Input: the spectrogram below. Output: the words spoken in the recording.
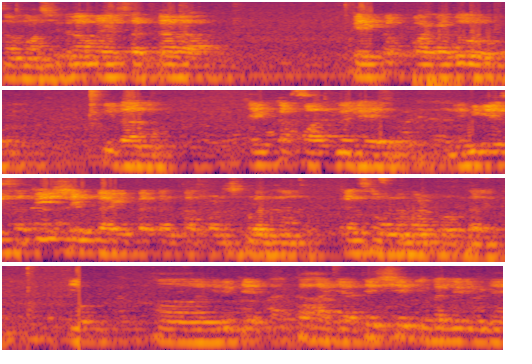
ನಮ್ಮ ಸಿದ್ದರಾಮಯ್ಯ ಸರ್ಕಾರ ಟೇಕಪ್ ಆಗೋದು ವಿಧಾನ ಟೇಕಪ್ ಆದ್ಮೇಲೆ ನಿಮಗೆ ಸಫಿಷಿಯಂಟ್ ಆಗಿರ್ತಕ್ಕಂಥ ಫಂಡ್ಸ್ಗಳನ್ನ ಕೆಲಸವನ್ನ ಮಾಡಿಕೊಡ್ತಾರೆ. ಇದಕ್ಕೆ ತಕ್ಕ ಹಾಗೆ ಅತಿ ಶೀಘ್ರದಲ್ಲಿ ನಿಮಗೆ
